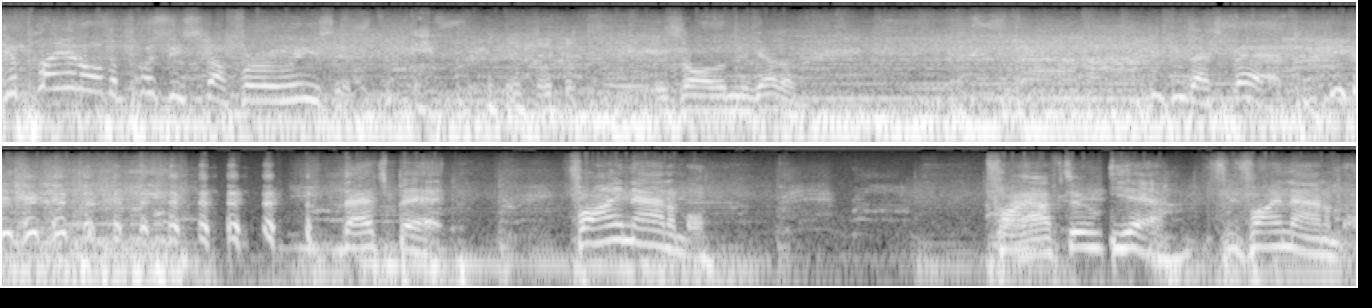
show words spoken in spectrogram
You're playing all the pussy stuff for a reason. It's all of them together. That's bad. That's bad. Fine animal. Do I have to? Yeah, Find animal.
